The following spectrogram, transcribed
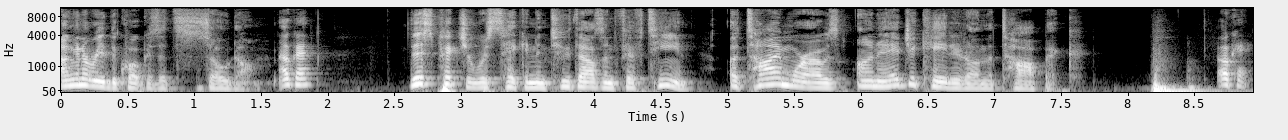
I'm going to read the quote because it's so dumb. Okay. This picture was taken in 2015, a time where I was uneducated on the topic. Okay.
